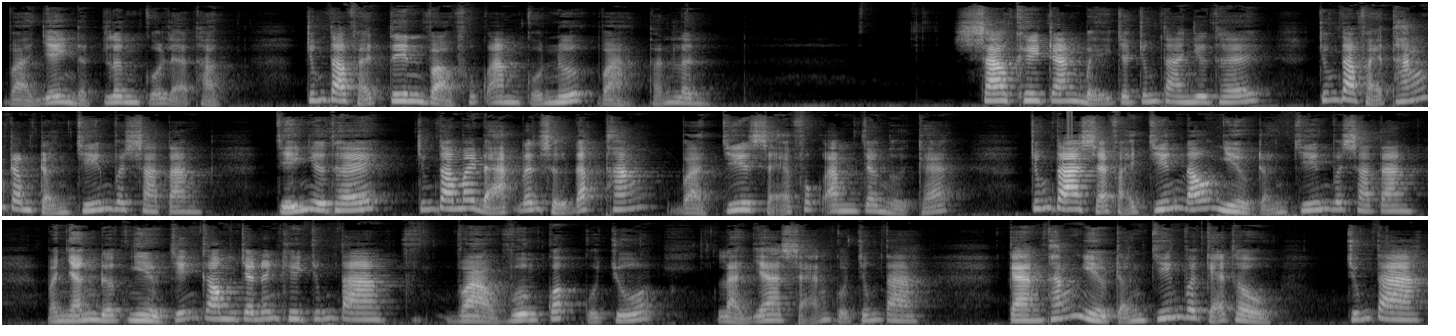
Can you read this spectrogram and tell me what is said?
và dây nịch lưng của lẽ thật. Chúng ta phải tin vào phúc âm của nước và thánh linh. Sau khi trang bị cho chúng ta như thế, chúng ta phải thắng trong trận chiến với Satan. Chỉ như thế, chúng ta mới đạt đến sự đắc thắng và chia sẻ phúc âm cho người khác. Chúng ta sẽ phải chiến đấu nhiều trận chiến với Satan và nhận được nhiều chiến công cho đến khi chúng ta vào vương quốc của Chúa là gia sản của chúng ta. Càng thắng nhiều trận chiến với kẻ thù, chúng ta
